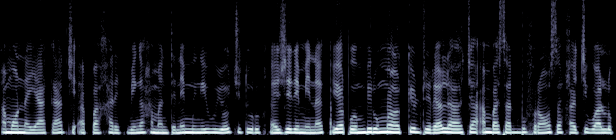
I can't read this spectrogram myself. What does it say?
amoon na yaakaar ci ab xarit bi nga xamante ne mu ngi wuyoo ci turu eh, Jérémy nag yor mbirum eh, culturel eh, ca ambassade bu France ci wàllub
